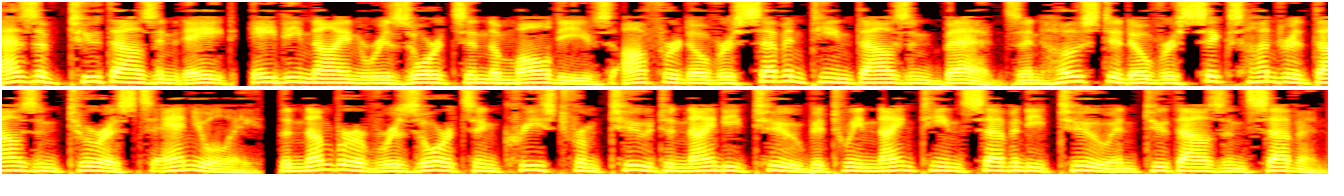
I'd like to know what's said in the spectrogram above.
As of 2008, 89 resorts in the Maldives offered over 17,000 beds and hosted over 600,000 tourists annually. The number of resorts increased from 2 to 92 between 1972 and 2007.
